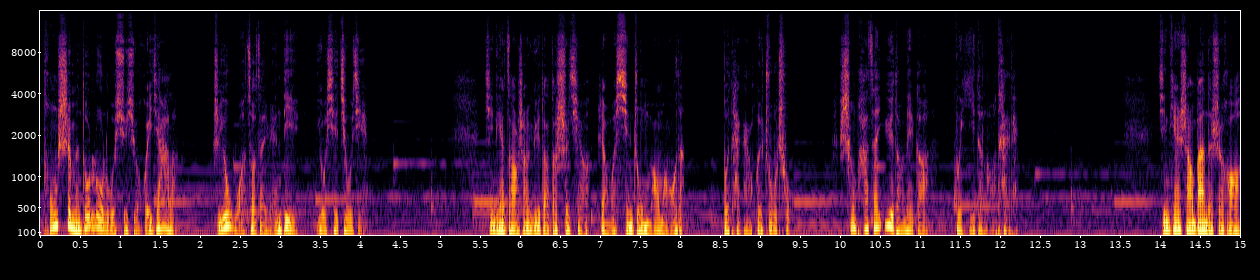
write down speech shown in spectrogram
同事们都陆陆续续回家了，只有我坐在原地，有些纠结。今天早上遇到的事情让我心中毛毛的，不太敢回住处，生怕再遇到那个诡异的老太太。今天上班的时候，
